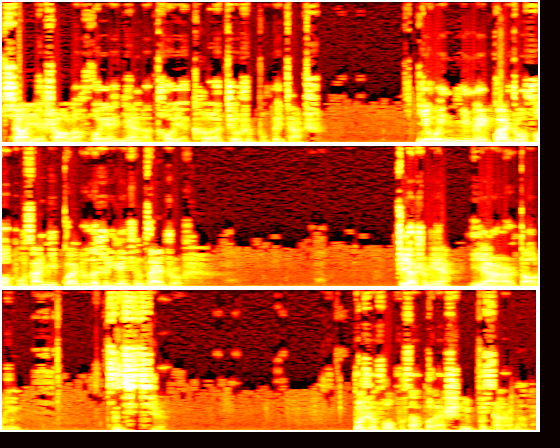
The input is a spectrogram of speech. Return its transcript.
香也烧了，佛也念了，头也磕了，就是不被加持。因为你没关注佛菩萨，你关注的是冤亲债主。这叫什么呀？掩耳盗铃，自欺欺人。不是佛菩萨不来，是你不想让他来；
